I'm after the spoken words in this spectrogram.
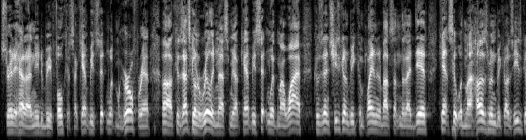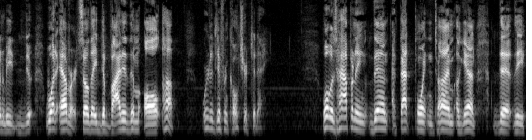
straight ahead. I need to be focused. I can't be sitting with my girlfriend because uh, that's going to really mess me up. Can't be sitting with my wife because then she's going to be complaining about something that I did. Can't sit with my husband because he's going to be whatever. So they divided them all up. We're in a different culture today. What was happening then at that point in time again the the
